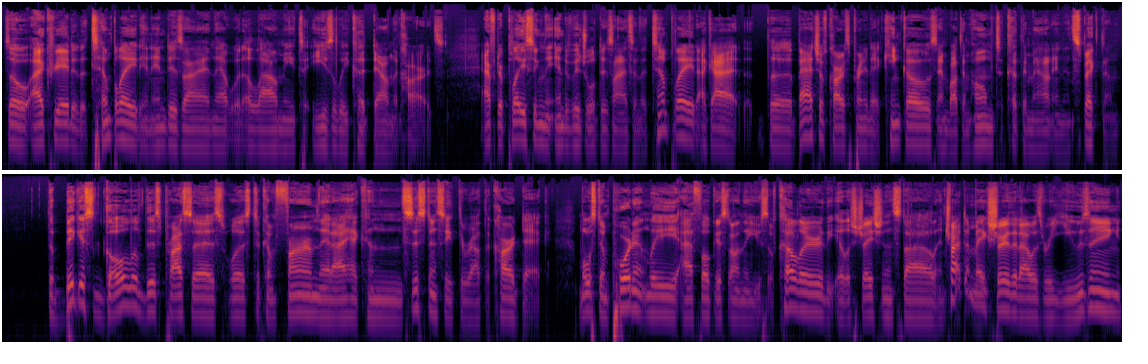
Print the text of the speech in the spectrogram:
So I created a template in InDesign that would allow me to easily cut down the cards. After placing the individual designs in the template, I got the batch of cards printed at Kinko's and brought them home to cut them out and inspect them. The biggest goal of this process was to confirm that I had consistency throughout the card deck. Most importantly, I focused on the use of color, the illustration style, and tried to make sure that I was reusing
